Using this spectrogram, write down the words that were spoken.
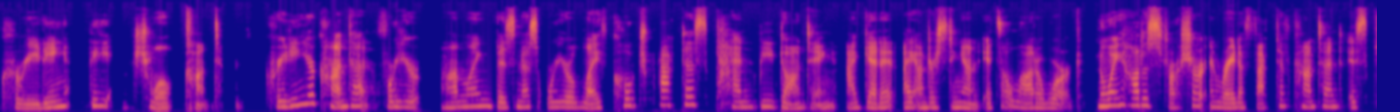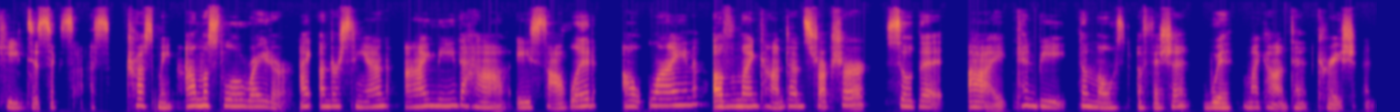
creating the actual content. Creating your content for your online business or your life coach practice can be daunting. I get it. I understand. It's a lot of work. Knowing how to structure and write effective content is key to success. Trust me, I'm a slow writer. I understand I need to have a solid outline of my content structure so that I can be the most efficient with my content creation.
